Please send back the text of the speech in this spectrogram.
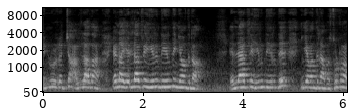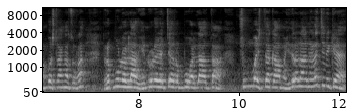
என்னுடைய லட்சம் அல்லாஹ் தான். ஏன்னா எல்லாத்துலேயும் இருந்து இருந்து இங்கே வந்துட்டான். எல்லாத்துலையும் இருந்து இருந்து இங்கே வந்துட்டான். அப்போ சொல்கிறோம் ரொம்ப ஸ்ட்ராங்காக சொல்கிறான் ரப்பு அல்லாஹ் என்னுடைய லட்சம் ரப்பு அல்லாஹ் தான். சும்மா இஸ்தகாம இதில் நான் நினச்சி நிற்கிறேன்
